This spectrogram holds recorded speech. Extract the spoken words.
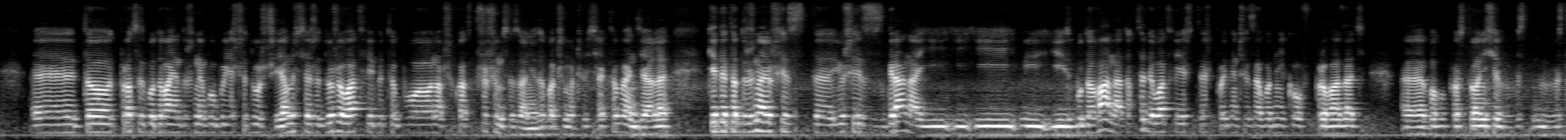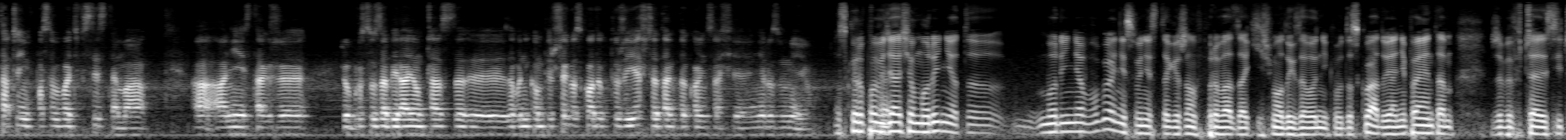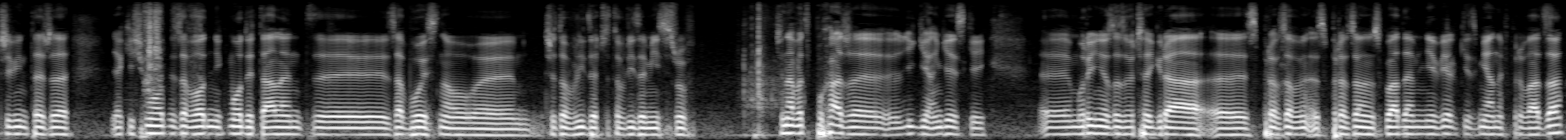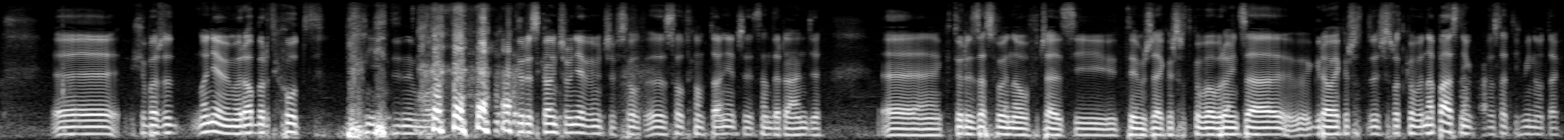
to proces budowania drużyny byłby jeszcze dłuższy. Ja myślę, że dużo łatwiej by to było na przykład w przyszłym sezonie. Zobaczymy oczywiście, jak to będzie, ale kiedy ta drużyna już jest, e, już jest zgrana i, i, i, i zbudowana, to wtedy łatwiej jest też pojedynczych zawodników wprowadzać, e, bo po prostu oni się wystarczy im wpasowywać w system, a, a, a nie jest tak, że że po prostu zabierają czas e, zawodnikom pierwszego składu, którzy jeszcze tak do końca się nie rozumieją. A skoro powiedziałeś o Mourinho, to Mourinho w ogóle nie słynie z tego, że on wprowadza jakichś młodych zawodników do składu. Ja nie pamiętam, żeby w Chelsea czy w Interze jakiś młody zawodnik, młody talent yy, zabłysnął, yy, czy to w lidze, czy to w lidze mistrzów, czy nawet w pucharze Ligi Angielskiej. Mourinho zazwyczaj gra yy, sprawdzonym składem, niewielkie zmiany wprowadza. Yy, chyba, że, no nie wiem, Robert Hood, jedyny młody, który skończył, nie wiem, czy w Southamptonie, czy w Sunderlandzie, yy, który zasłynął w Chelsea tym, że jako środkowy obrońca grał jako środkowy napastnik w ostatnich minutach.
